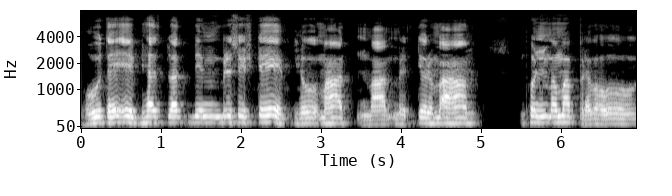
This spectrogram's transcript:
भूतेभ्यस्विशिष्टेभ्यो मृत्युर्मा भुन्मम प्रभो।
